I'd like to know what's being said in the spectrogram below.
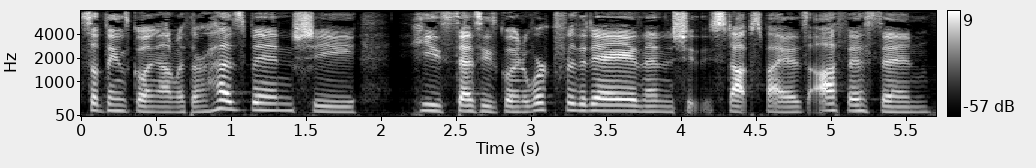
Something's going on with her husband. She he says he's going to work for the day, and then she stops by his office and.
